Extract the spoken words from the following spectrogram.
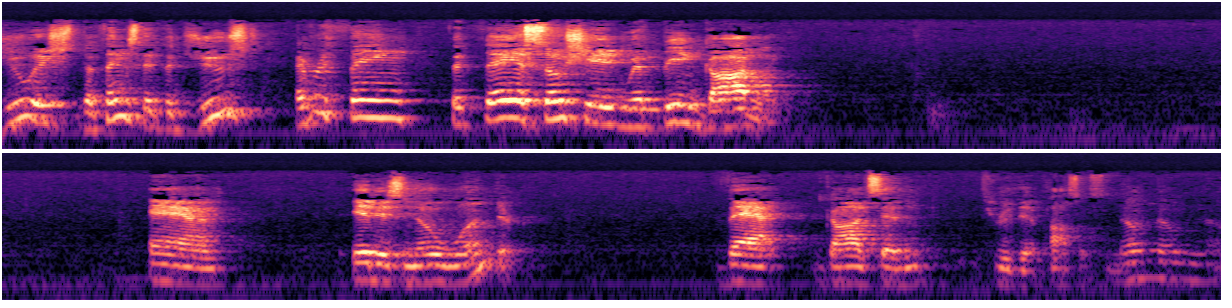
Jewish, the things that the Jews, everything that they associated with being godly. And it is no wonder that God said through the apostles, no, no, no.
